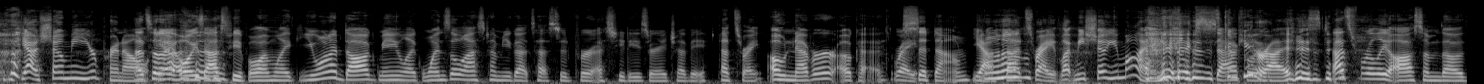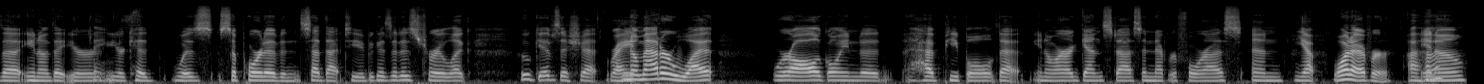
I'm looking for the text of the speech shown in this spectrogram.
yeah, show me your printout. That's what I always ask people. I'm like, you want to dog me? Like, when's the last time you got tested for STDs or HIV? That's right. Oh, never? Okay. Right. Sit down. Yeah, that's right. Let me show you mine. It's Exactly. computerized. That's really awesome though that you know that your Thanks. your kid was supportive and said that to you because it is true like who gives a shit Right. no matter what we're all going to have people that you know are against us and never for us and Yep. whatever Uh-huh. you know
